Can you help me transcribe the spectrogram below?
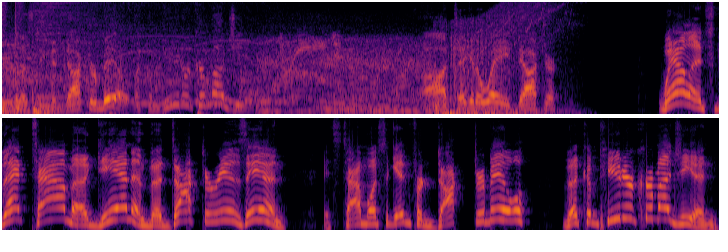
You're listening to Dr. Bill, the computer curmudgeon. Ah, take it away, Doctor. Well, it's that time again, and the doctor is in. It's time once again for Dr. Bill, the computer curmudgeon.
